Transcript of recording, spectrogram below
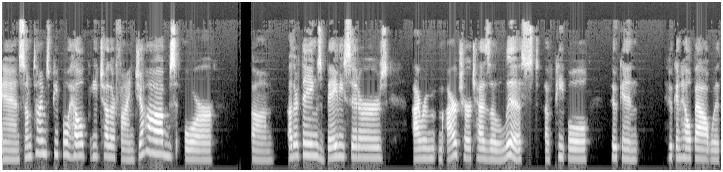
And sometimes people help each other find jobs or um, other things, babysitters. I rem- our church has a list of people who can who can help out with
